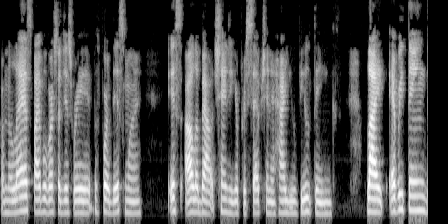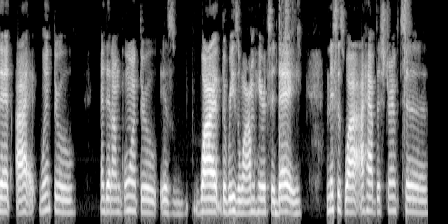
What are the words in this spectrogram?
from the last Bible verse I just read before this one, it's all about changing your perception and how you view things. Like everything that I went through and that I'm going through is why the reason why I'm here today. And this is why I have the strength to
